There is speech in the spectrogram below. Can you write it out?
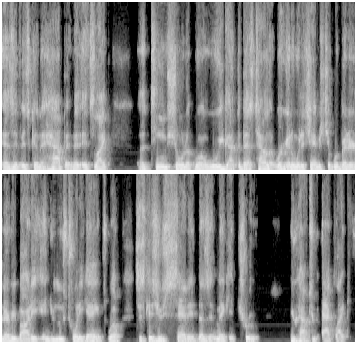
as if it's going to happen. It's like a team showing up going, well, "We got the best talent. We're going to win a championship. We're better than everybody," and you lose 20 games. Well, just because you said it doesn't make it true. You have to act like it.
